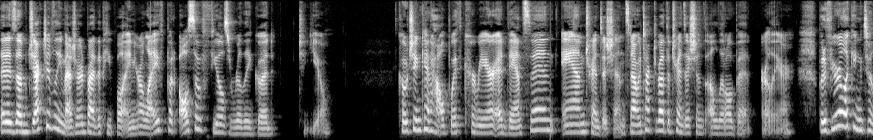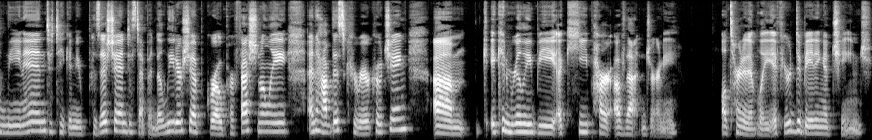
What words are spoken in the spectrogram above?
that is objectively measured by the people in your life, but also feels really good to you. Coaching can help with career advancement and transitions. Now, we talked about the transitions a little bit earlier, but if you're looking to lean in, to take a new position, to step into leadership, grow professionally, and have this career coaching, um, it can really be a key part of that journey alternatively, if you're debating a change,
